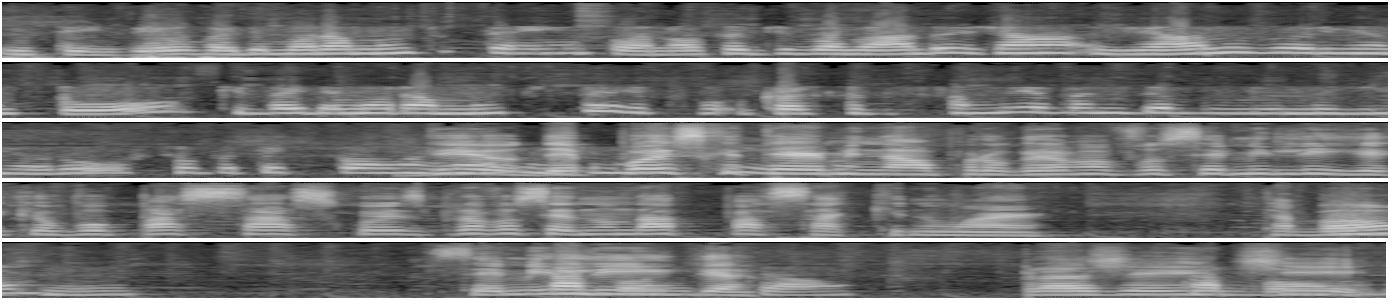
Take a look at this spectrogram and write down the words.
entendeu? Vai demorar muito tempo. A nossa advogada já, já nos orientou que vai demorar muito tempo. Eu quero saber se a mulher vai me devolver meu dinheiro ou se eu vou ter que falar Viu? Depois que terminar o programa, você me liga que eu vou passar as coisas pra você. Não dá pra passar aqui no ar. Tá bom? Uhum. Você me Tá liga. bom, então. Pra gente. bom.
